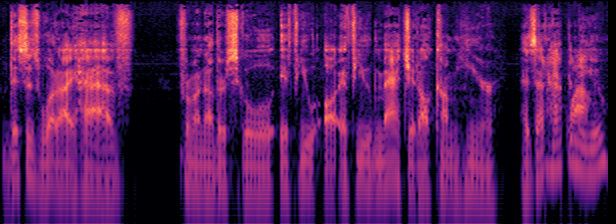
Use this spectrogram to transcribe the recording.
"This is what I have from another school. If you uh, if you match it, I'll come here." Has that happened wow. to you?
